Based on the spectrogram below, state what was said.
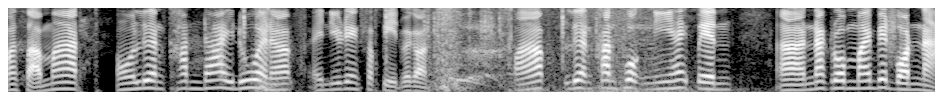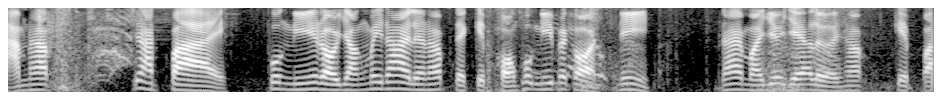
มันสามารถอ๋อเลื่อนขั้นได้ด้วยนะครับไอ้นี่เร่งสปีดไปก่อนปั๊บเลื่อนขั้นพวกนี้ให้เป็น นักรบไม้เบสบอลหนามนะครับจัดไปพวกนี้เรายังไม่ได้เลยนะครับ แต่เก็บของพวกนี้ไปก่อนนี่ ได้มาเยอะแยะเลยครับ เก็บไป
